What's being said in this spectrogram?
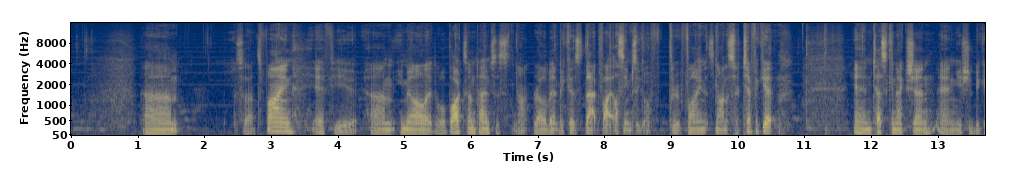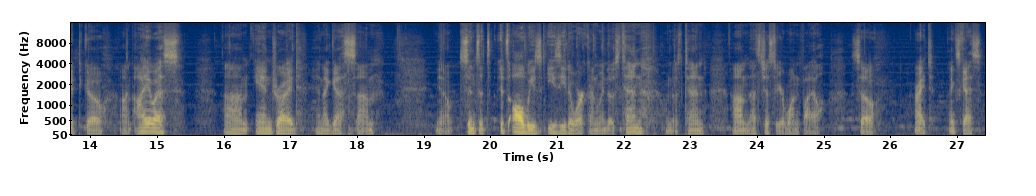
Um, so that's fine. If you um, email it, will block sometimes. It's not relevant because that file seems to go through fine. It's not a certificate. And test connection, and you should be good to go on iOS, um, Android, and I guess um, you know since it's it's always easy to work on Windows 10, Windows 10, um, that's just your one file. So all right. Thanks, guys.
